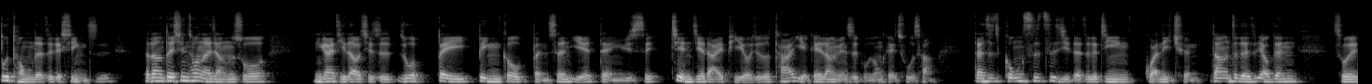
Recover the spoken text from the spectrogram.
不同的这个性质。那当然对新创来讲是说，你刚才提到，其实如果被并购本身也等于是间接的 IPO，就是它也可以让原始股东可以出场。但是公司自己的这个经营管理权，当然这个要跟所谓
